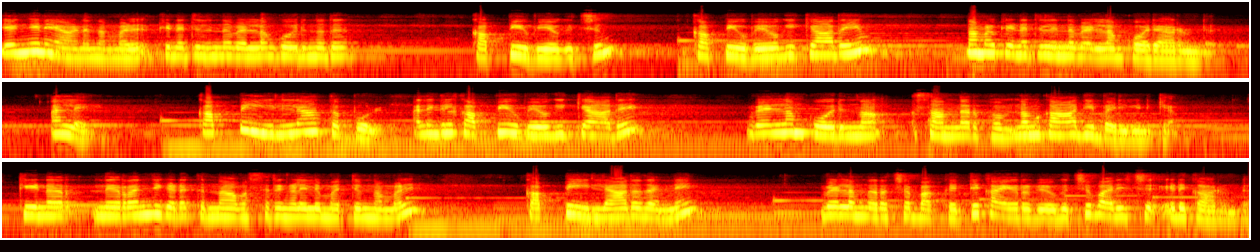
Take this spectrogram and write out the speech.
എങ്ങനെയാണ് നമ്മൾ കിണറ്റിൽ നിന്ന് വെള്ളം കോരുന്നത്? കപ്പി ഉപയോഗിച്ചും കപ്പി ഉപയോഗിക്കാതെയും നമ്മൾ കിണറ്റിൽ നിന്ന് വെള്ളം കോരാറുണ്ട് അല്ലേ? കപ്പി ഇല്ലാത്തപ്പോൾ അല്ലെങ്കിൽ കപ്പി ഉപയോഗിക്കാതെ വെള്ളം കോരുന്ന സന്ദർഭം നമുക്ക് ആദ്യം പരിഗണിക്കാം. കിണർ നിറഞ്ഞു കിടക്കുന്ന അവസരങ്ങളിലും മറ്റും നമ്മൾ കപ്പിയില്ലാതെ തന്നെ വെള്ളം നിറച്ച ബക്കറ്റ് കയറുപയോഗിച്ച് വലിച്ച് എടുക്കാറുണ്ട്.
